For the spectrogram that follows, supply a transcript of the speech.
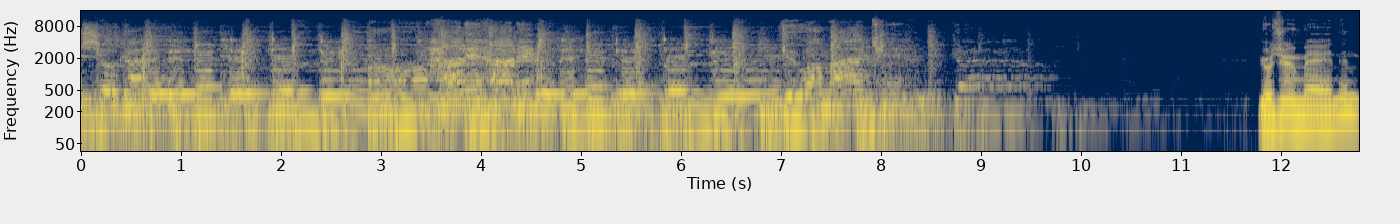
Sugar. 요즘에는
